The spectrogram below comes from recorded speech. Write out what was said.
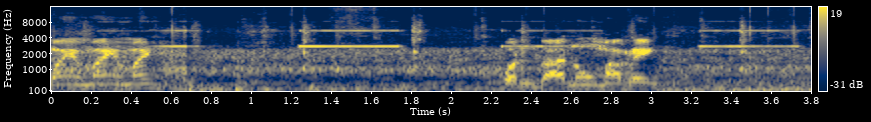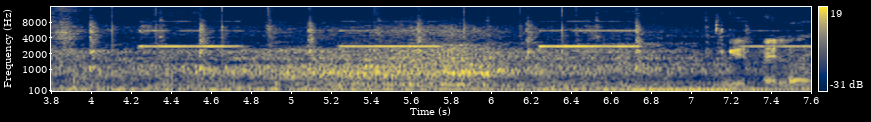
ไม่ไม่ไม่ไมคนตานุ่มากเร่งยืดไปเลย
